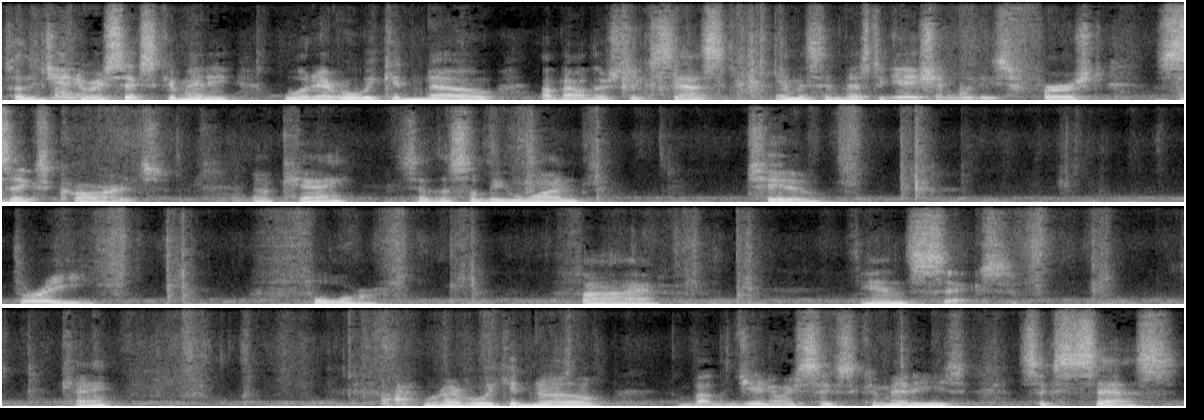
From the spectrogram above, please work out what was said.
So the January 6th committee, whatever we can know about their success in this investigation with these first six cards. Okay, so this will be one, two, three, four, five, and six. Okay whatever we could know about the January 6th committee's success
